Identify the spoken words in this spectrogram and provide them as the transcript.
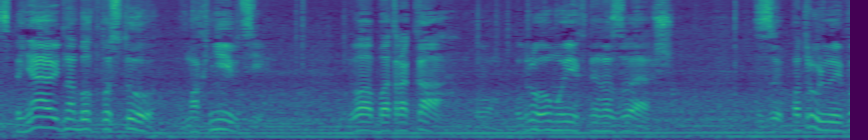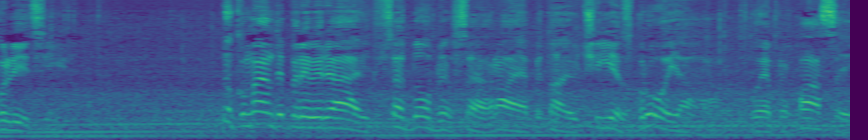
Спиняють на блокпосту в Махнівці. Два батрака, бо по-другому їх не назвеш. З патрульної поліції. Документи перевіряють, все добре, все грає, питають, чи є зброя, боєприпаси,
